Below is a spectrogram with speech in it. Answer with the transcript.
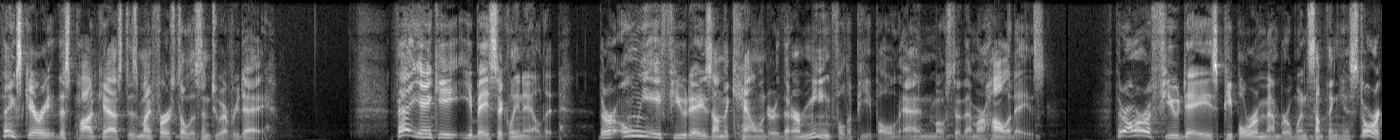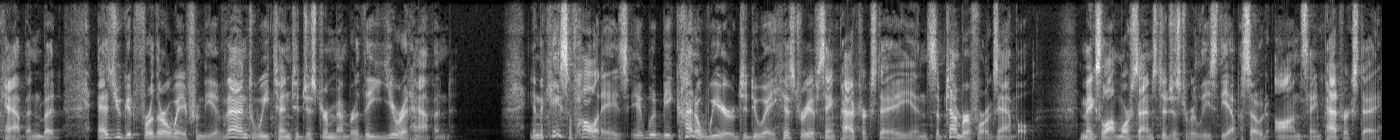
Thanks, Gary. This podcast is my first to listen to every day. Fat Yankee, you basically nailed it. There are only a few days on the calendar that are meaningful to people, and most of them are holidays. There are a few days people remember when something historic happened, but as you get further away from the event, we tend to just remember the year it happened. In the case of holidays, it would be kind of weird to do a history of St. Patrick's Day in September, for example. It makes a lot more sense to just release the episode on St. Patrick's Day.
